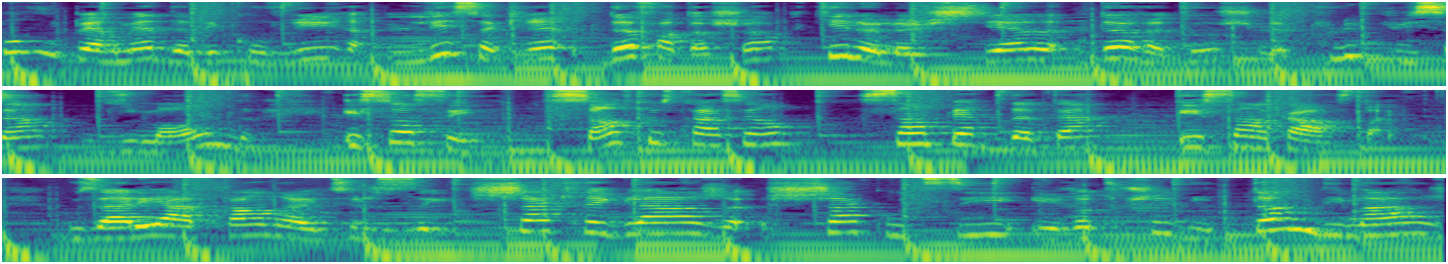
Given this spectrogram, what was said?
pour vous permettre de découvrir les secrets de Photoshop, qui est le logiciel de retouche le plus puissant du monde. Et ça, c'est sans frustration, sans perte de temps et sans casse-tête. Vous allez apprendre à utiliser chaque réglage, chaque outil et retoucher des tonnes d'images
